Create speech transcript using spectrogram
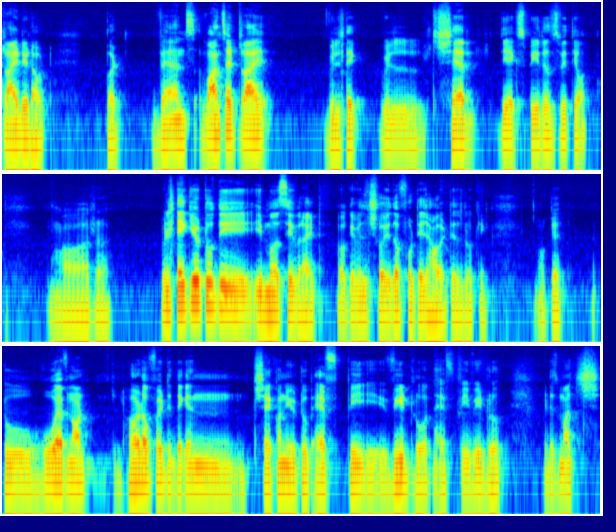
tried it out. But once once i try we'll take will share the experience with you all or uh, we'll take you to the immersive ride okay we'll show you the footage how it is looking. Okay? To who have not heard of it they can check on youtube fpv drone fpv drone. It is much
